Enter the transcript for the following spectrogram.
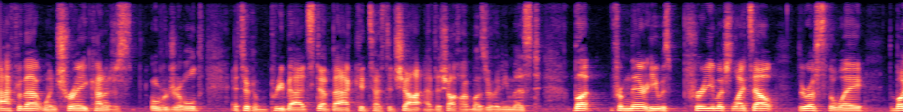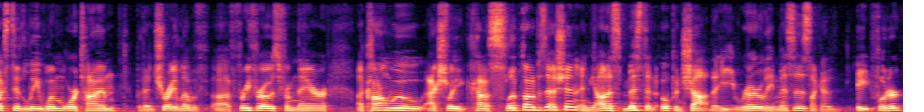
after that when Trae kind of just over dribbled and took a pretty bad step back contested shot at the shot clock buzzer that he missed. But from there, he was pretty much lights out the rest of the way. The Bucks did lead one more time, but then Trae led with uh, free throws from there. Okongwu actually kind of slipped on a possession, and Giannis missed an open shot that he rarely misses, like an eight footer.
